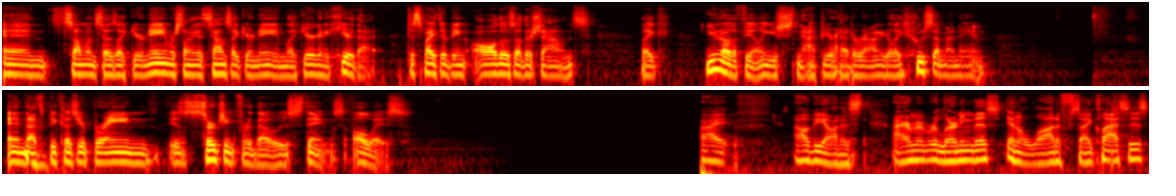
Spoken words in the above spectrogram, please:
And someone says like your name or something that sounds like your name like you're going to hear that despite there being all those other sounds. Like you know the feeling. You snap your head around. You're like who said my name? And that's hmm. because your brain is searching for those things always. I I'll be honest. I remember learning this in a lot of psych classes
